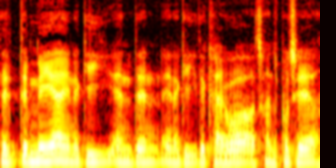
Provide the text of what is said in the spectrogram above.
det, det er mere energi end den energi, det kræver at transportere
